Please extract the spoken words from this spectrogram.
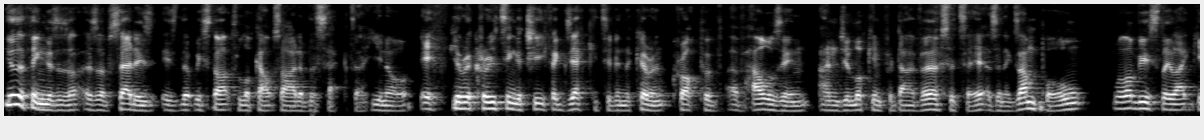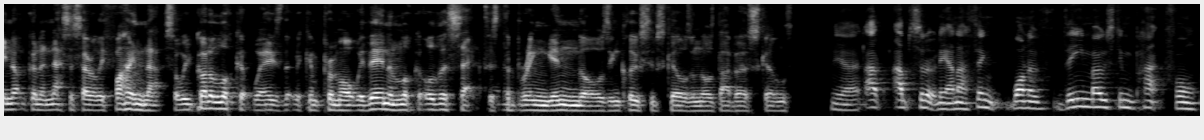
The other thing, is, as I've said, is is that we start to look outside of the sector. You know, if you're recruiting a chief executive in the current crop of, of housing and you're looking for diversity, as an example, well, obviously, like you're not going to necessarily find that. So we've got to look at ways that we can promote within and look at other sectors to bring in those inclusive skills and those diverse skills. Yeah, absolutely. And I think one of the most impactful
